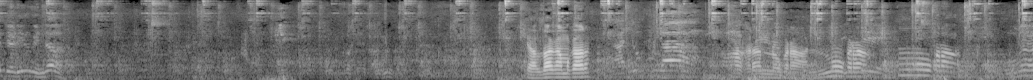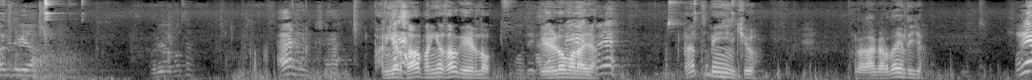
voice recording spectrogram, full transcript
ਡੈਡੀ ਨੂੰ ਕਹਿੰਦਾ ਚੱਲਦਾ ਕੰਮ ਕਰ ਆ ਖੜਾ ਨੌਕਰਾ ਨੌਕਰਾ ਨੌਕਰਾ। ਉਹ ਆ ਵੀ ਲਿਖਿਆ ਉਰੇ ਪੁੱਤ ਆ ਨੂੰ ਸਾਰਾ ਫਨੀਅਰ ਸਾਹਿਬ ਫਨੀਅਰ ਸਾਹਿਬ ਗੇੜ ਲਓ। ਗੇੜ ਲਓ ਮਾੜਾ ਜਿਹਾ। ਹਾਂ ਪਿੰਚੋ ਗਲਾ ਕੱਢਦਾ ਜਾਂਦੀ ਜਾ ਉਰੇ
